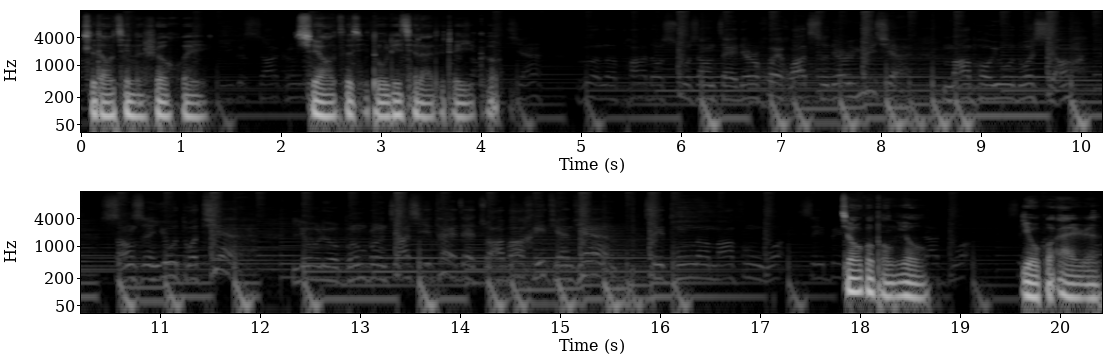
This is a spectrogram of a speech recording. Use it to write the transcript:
直到进了社会，需要自己独立起来的这一刻。交过朋友，有过爱人，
